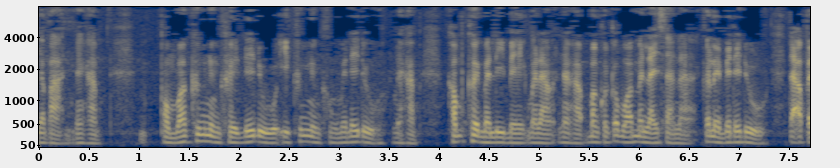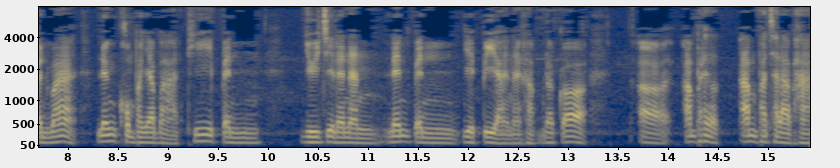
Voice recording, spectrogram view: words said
ยาบาลนะครับ ผมว่าครึ่งหนึ่งเคยได้ดูอีกครึ่งหนึ่งคงไม่ได้ดูนะครับเขาเคยมารีเมคมาแล้วนะครับ บางคนก็บอกว่ามันไร้สาระก็เลยไม่ได้ดู แต่เอาเป็นว่าเรื่องคมพยาบาทที่เป็นยุยจิรนันเล่นเป็นเยเปียนะครับ แล้วก็อัมพอัมพัชราภา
